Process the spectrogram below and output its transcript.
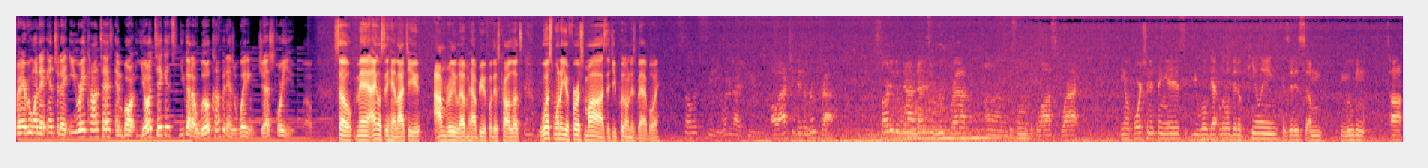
For everyone that entered that E-Ray contest and bought your tickets, you got a wheel company that's waiting just for you. So, man, I ain't gonna sit here and lie to you. I'm really loving how beautiful this car looks. What's one of your first mods that you put on this bad boy? So let's see, what did I do? Oh, I actually did the roof wrap. Started with that, that is a roof wrap. Um, this one with the gloss black. The unfortunate thing is you will get a little bit of peeling because it is a moving top,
